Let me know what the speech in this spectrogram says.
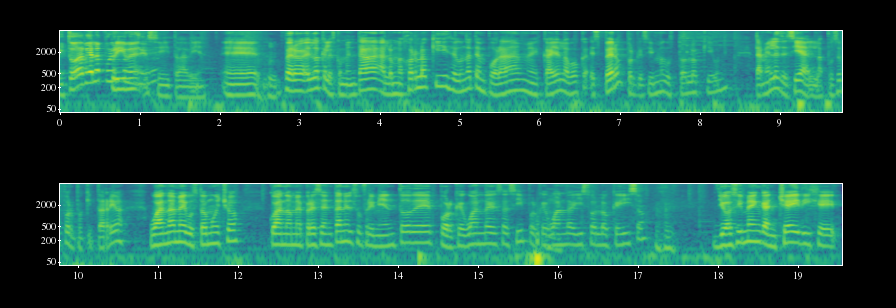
¿Y todavía la por encima? sí, todavía. Eh, pero es lo que les comentaba. A lo mejor Loki, segunda temporada, me calla la boca. Espero, porque sí me gustó Loki 1. También les decía, la puse por poquito arriba. Wanda me gustó mucho cuando me presentan el sufrimiento de por qué Wanda es así, por qué. Wanda hizo lo que hizo. Yo sí me enganché y dije,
